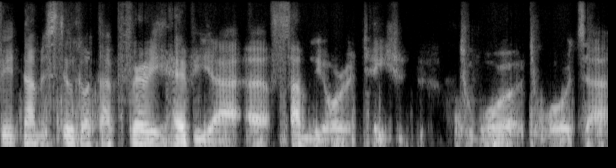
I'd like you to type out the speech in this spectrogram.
Vietnam has still got that very heavy uh, uh, family orientation toward towards uh,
